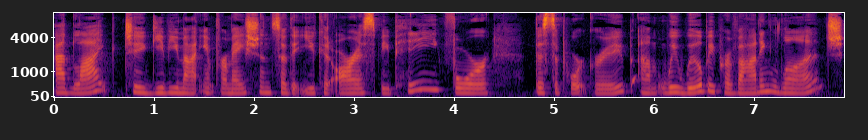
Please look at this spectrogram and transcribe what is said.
I'd like to give you my information so that you could RSVP for the support group. Um, we will be providing lunch.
